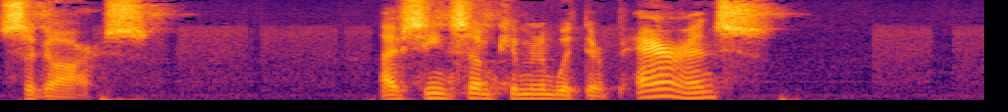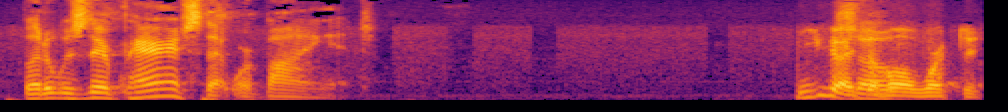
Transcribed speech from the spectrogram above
cigars. I've seen some come in with their parents, but it was their parents that were buying it. You guys So- have all worked at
